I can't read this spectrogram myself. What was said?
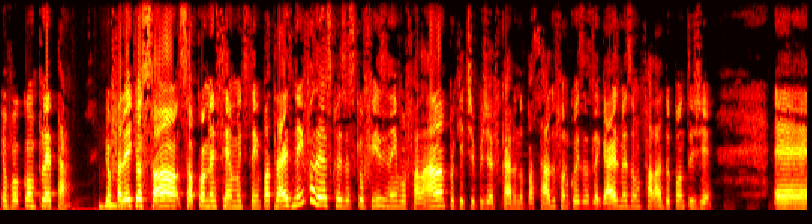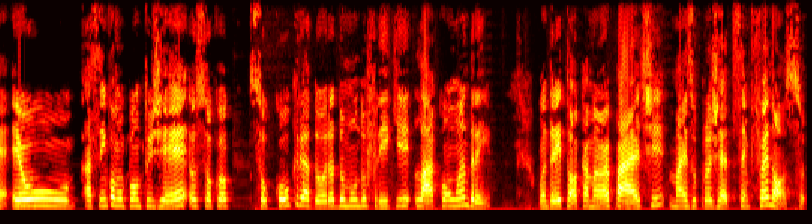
Eu vou completar. Eu falei que eu só, só comecei há muito tempo atrás, nem falei as coisas que eu fiz, nem vou falar, porque, tipo, já ficaram no passado, foram coisas legais, mas vamos falar do ponto G. É, eu, assim como o ponto G, eu sou, co, sou co-criadora do Mundo Freak lá com o Andrei. O Andrei toca a maior parte, mas o projeto sempre foi nosso.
